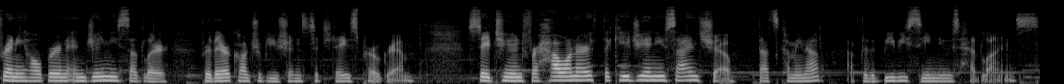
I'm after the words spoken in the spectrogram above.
Franny Halperin, and Jamie Sudler for their contributions to today's program. Stay tuned for How on Earth, the KGNU Science Show. That's coming up after the BBC News headlines.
